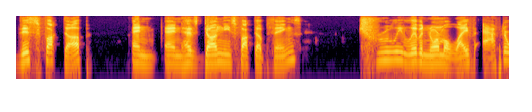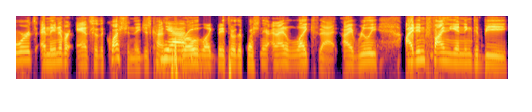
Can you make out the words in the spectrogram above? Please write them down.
this fucked up and and has done these fucked up things truly live a normal life afterwards and they never answer the question they just kind of Yeah. throw like they throw the question there and i like that i really i didn't find the ending to be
